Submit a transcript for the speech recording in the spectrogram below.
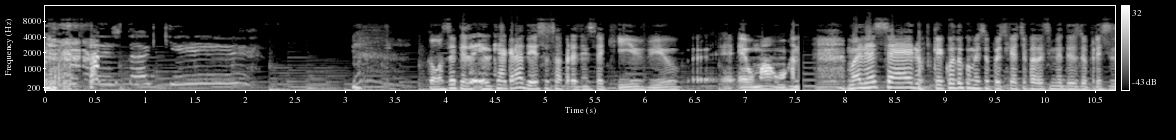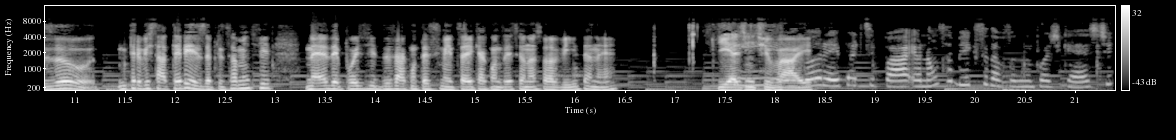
Estou aqui. Com certeza, eu que agradeço a sua presença aqui, viu? É, é uma honra. Mas é sério, porque quando eu comecei o podcast eu falei assim, meu Deus, eu preciso entrevistar a Tereza, principalmente, né, depois de, dos acontecimentos aí que aconteceu na sua vida, né? Que Sim, a gente vai. Eu adorei participar. Eu não sabia que você estava fazendo um podcast.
